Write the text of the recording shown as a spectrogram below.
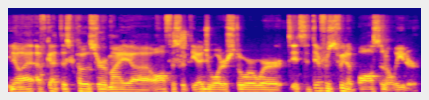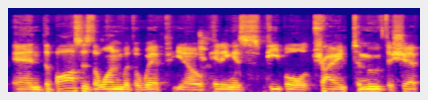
you know, I, have got this poster at my uh, office at the Edgewater store where it's the difference between a boss and a leader. And the boss is the one with the whip, you know, hitting his people, trying to move the ship.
